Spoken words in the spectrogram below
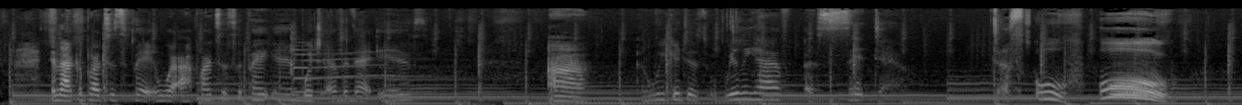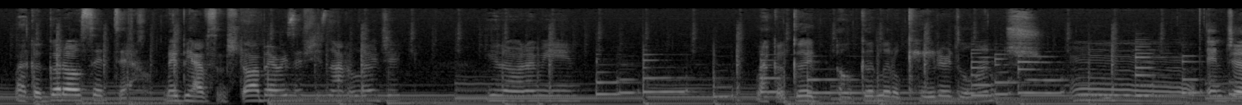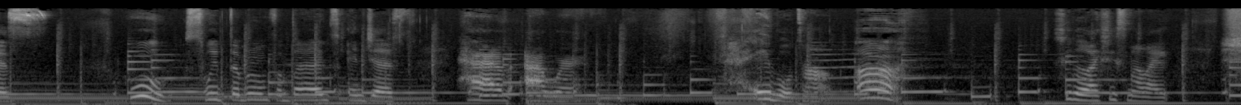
And I could participate in what I participate in, whichever that is. Uh, we could just really have a sit down just ooh, ooh, like a good old sit down. Maybe have some strawberries if she's not allergic. You know what I mean? Like a good, a good little catered lunch, mm, and just ooh, sweep the room for bugs and just have our table talk. Ugh. She look like she smell like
